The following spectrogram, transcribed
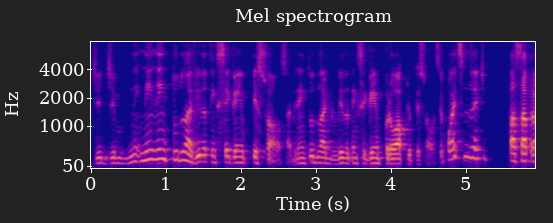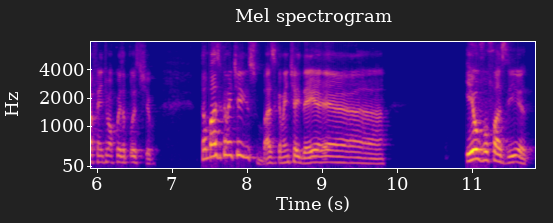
de, de nem, nem tudo na vida tem que ser ganho pessoal, sabe? Nem tudo na vida tem que ser ganho próprio pessoal. Você pode simplesmente passar para frente uma coisa positiva. Então, basicamente é isso. Basicamente a ideia é eu vou fazer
